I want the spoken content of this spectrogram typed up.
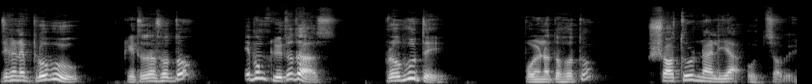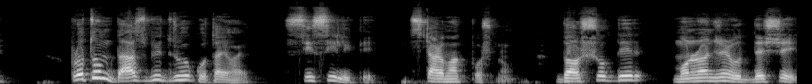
যেখানে প্রভু কৃতদাস হতো এবং কৃতদাস প্রভুতে পরিণত হতো? শতর্নালিয়া উৎসবে। প্রথম দাস বিদ্রোহ কোথায় হয়? সিসিলিতে। স্টারমার্ক প্রশ্ন। দর্শকদের মনোরঞ্জনের উদ্দেশ্যে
